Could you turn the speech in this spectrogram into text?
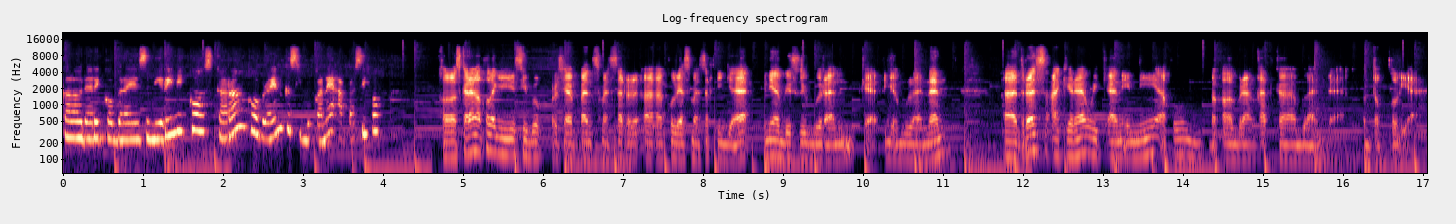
kalau dari Ko Brian sendiri nih kok, sekarang Ko Brian kesibukannya apa sih kok? Kalau sekarang aku lagi sibuk persiapan semester eh, kuliah semester 3. Ini habis liburan kayak tiga bulanan. Eh, terus akhirnya weekend ini aku bakal berangkat ke Belanda untuk kuliah.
